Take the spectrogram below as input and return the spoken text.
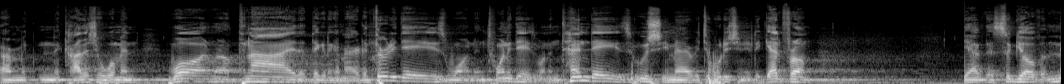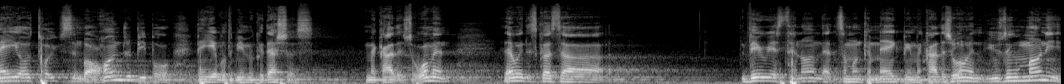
are Mekadesh a woman? One went Tanai that they're going to get married in 30 days, one in 20 days, one in 10 days. Who is she married to? Who does she need to get from? You have the sugya of Me'ah Toifsin, by 100 people being able to be Mekadeshas, Mekadesh a woman. Then we discuss uh, various tanoim that someone can make being Mekadesh a woman using money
